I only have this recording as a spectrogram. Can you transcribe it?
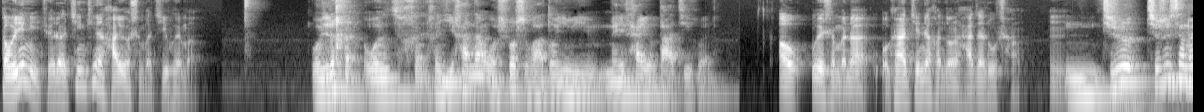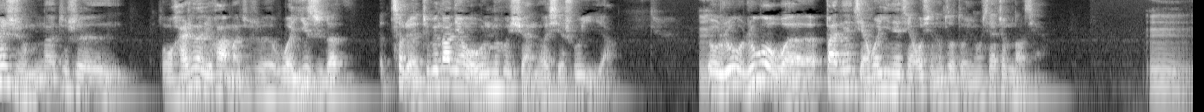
抖音你觉得今天还有什么机会吗？我觉得很我很很遗憾，但我说实话，抖音没太有大机会了。哦，为什么呢？我看今天很多人还在入场。嗯嗯，其实其实相当于是什么呢？就是我还是那句话嘛，就是我一直的策略，就跟当年我为什么会选择写书一样。就如如果我半年前或一年前我选择做抖音，我现在挣不到钱。嗯，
